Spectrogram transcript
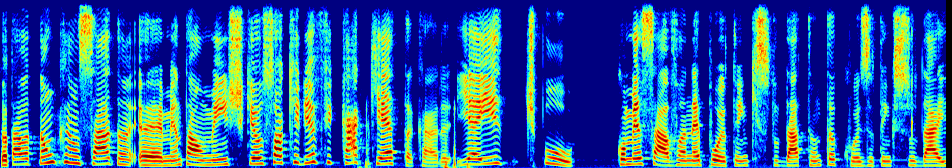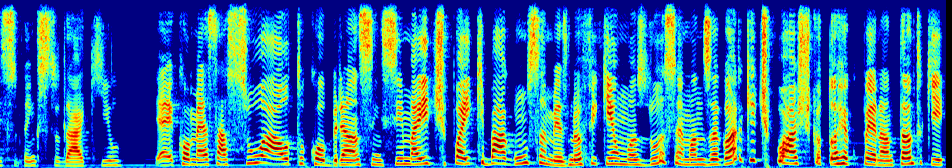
Eu tava tão cansada é, mentalmente que eu só queria ficar quieta, cara. E aí, tipo, começava, né? Pô, eu tenho que estudar tanta coisa, eu tenho que estudar isso, eu tenho que estudar aquilo. E aí começa a sua autocobrança em cima, aí, tipo, aí que bagunça mesmo. Eu fiquei umas duas semanas agora que, tipo, acho que eu tô recuperando. Tanto que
